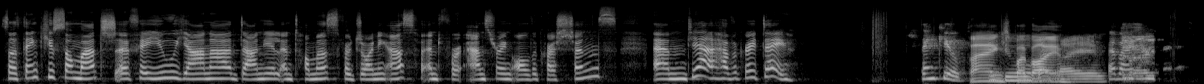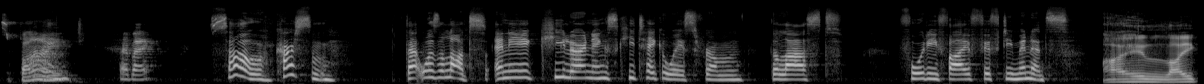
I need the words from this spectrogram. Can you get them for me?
So thank you so much, uh, Feiyu, Jana, Daniel, and Thomas for joining us and for answering all the questions. And yeah, have a great day. Thank you. Thanks. Bye-bye. Bye-bye. Bye bye. Bye bye. So, Karsten, that was a lot. Any key learnings, key takeaways from the last 45, 50 minutes? I like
